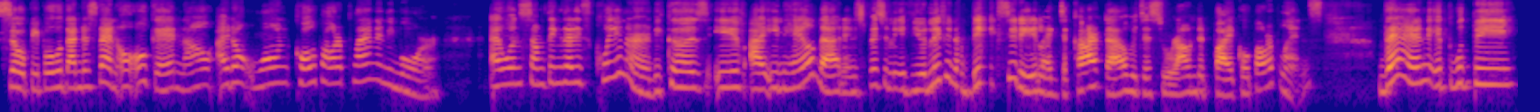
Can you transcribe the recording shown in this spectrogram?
so people would understand, oh, okay, now I don't want coal power plant anymore. I want something that is cleaner because if I inhale that, and especially if you live in a big city like Jakarta, which is surrounded by coal power plants, then it would be,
